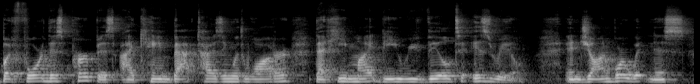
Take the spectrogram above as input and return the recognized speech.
But for this purpose I came baptizing with water, that he might be revealed to Israel. And John bore witness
